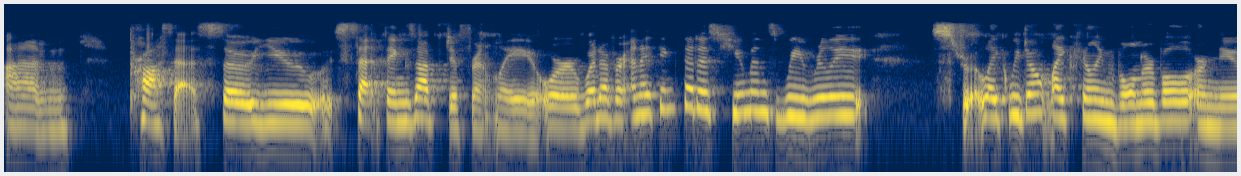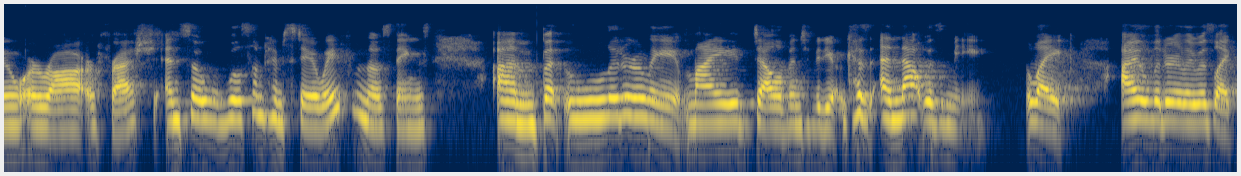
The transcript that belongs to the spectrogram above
um, process. So you set things up differently or whatever. And I think that as humans, we really like we don't like feeling vulnerable or new or raw or fresh and so we'll sometimes stay away from those things um, but literally my delve into video because and that was me like I literally was like,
